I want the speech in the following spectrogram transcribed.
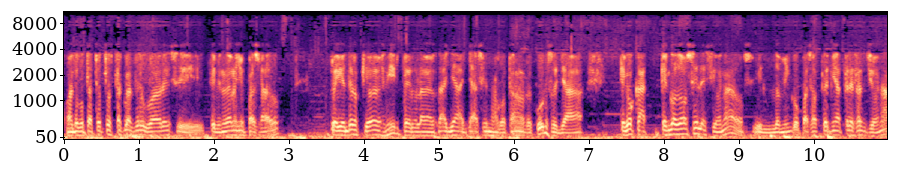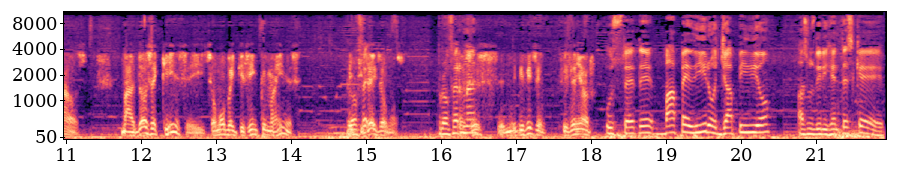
cuando contrató toda esta clase de jugadores, eh, terminó el año pasado, creyendo lo que iba a venir, pero la verdad ya, ya se nos agotaron los recursos, ya tengo, tengo 12 lesionados, y el domingo pasado tenía 3 sancionados, más 12, 15, y somos 25, imagínense. 26 somos. Profe Entonces, es muy difícil. Sí, señor. ¿usted eh, va a pedir o ya pidió a sus dirigentes que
